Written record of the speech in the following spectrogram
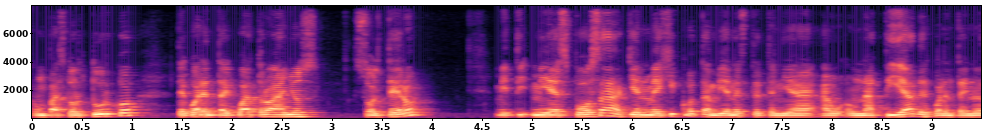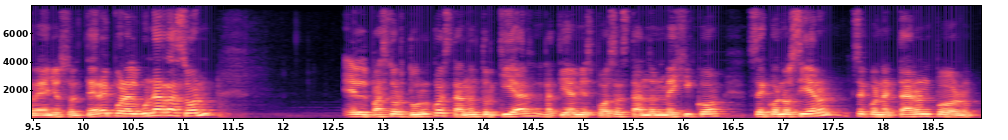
un pastor turco de 44 años soltero mi, esposa aquí en México también este, tenía una tía de 49 años soltera y por alguna razón el pastor turco estando en Turquía, la tía de mi esposa estando en México, se conocieron, se conectaron por,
